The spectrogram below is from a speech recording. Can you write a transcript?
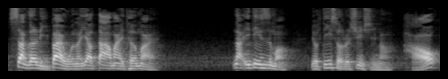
上个礼拜五呢要大卖特卖，那一定是什么有低手的讯息吗？好，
